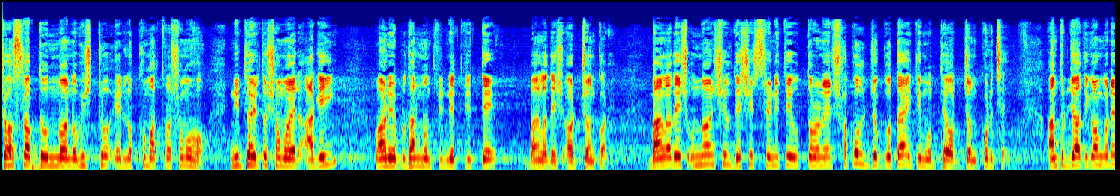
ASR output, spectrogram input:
সহস্রাব্দ উন্নয়ন অভিষ্ট এর লক্ষ্যমাত্রা সমূহ নির্ধারিত সময়ের আগেই মাননীয় প্রধানমন্ত্রীর নেতৃত্বে বাংলাদেশ অর্জন করে। বাংলাদেশ উন্নয়নশীল দেশের শ্রেণীতে উত্তরণের সকল যোগ্যতা ইতিমধ্যে অর্জন করেছে। আন্তর্জাতিক অঙ্গনে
